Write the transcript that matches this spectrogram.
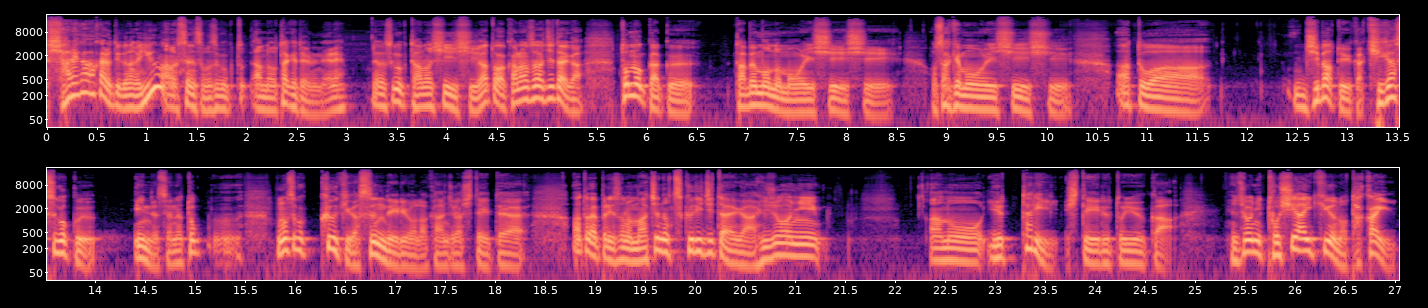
シャレがわかるというかなんかユーモアのセンスもすごくあの長けてるんでね。だからすごく楽しいしあとは金沢自体がともかく食べ物も美味しいしお酒も美味しいしあとは磁場というか気がすごくいいんですよね。とものすごく空気が澄んでいるような感じがしていてあとはやっぱりその街の作り自体が非常にあのゆったりしているというか非常に都市 IQ の高い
